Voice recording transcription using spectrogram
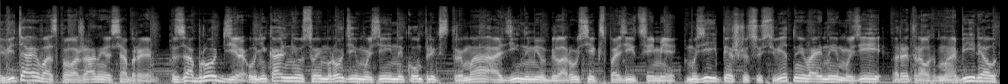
Вітаю вас паважаныя сябры заброддзе унікальны ў сваім родзе музейны комплекс трыма адзінымі ў беларусі экспазіцыямі музей першай сусветнай вайны музей рэтрааўтамабіляў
